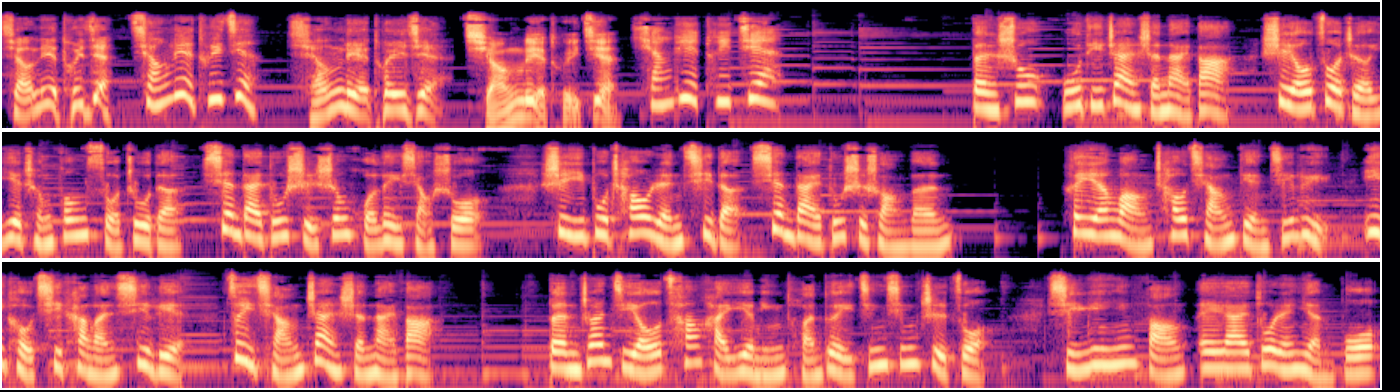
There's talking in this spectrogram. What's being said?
强烈推荐，强烈推荐，强烈推荐，强烈推荐，强烈推荐。本书《无敌战神奶爸》是由作者叶乘风所著的现代都市生活类小说，是一部超人气的现代都市爽文。黑岩网超强点击率，一口气看完系列《最强战神奶爸》。本专辑由沧海夜明团队精心制作，喜运音房 AI 多人演播。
